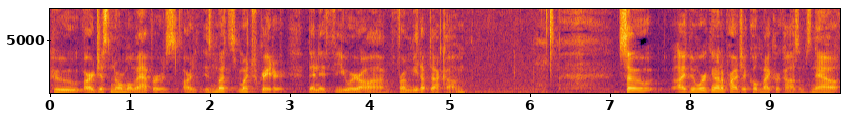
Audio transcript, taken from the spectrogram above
who are just normal mappers are, is much, much greater than if you were uh, from meetup.com. So I've been working on a project called Microcosms. Now,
